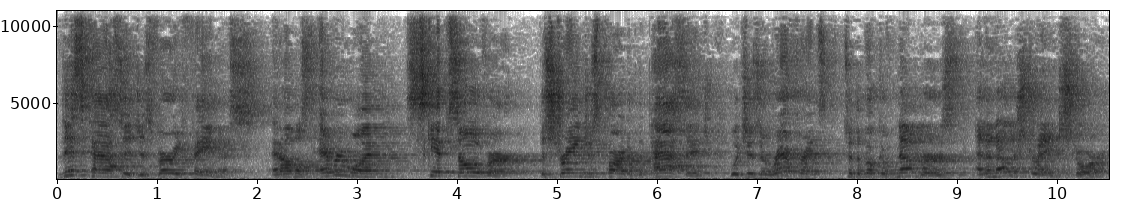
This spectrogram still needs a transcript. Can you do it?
This passage is very famous, and almost everyone skips over the strangest part of the passage, which is a reference to the book of Numbers and another strange story.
